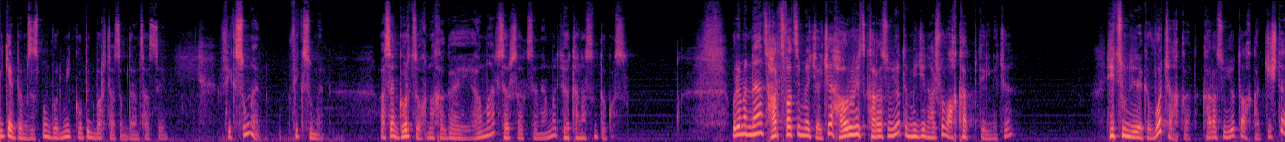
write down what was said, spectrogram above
մի կերպ եմ զսպում, որ մի կոպիտ բարձ չասեմ դրանց հասցեին։ Ֆիքսում են, ֆիքսում են։ Ասեն գործող նախագահի համար Սերժ Սարգսյանի համար 70%։ Ուրեմն նրանց հարցվածի մեջ էլ, չէ, 100-ից 47-ը միջին հաշվով աղքատ է լինի, չէ։ 53-ը ոչ աղքատ, 47-ը աղքատ, ճիշտ է։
